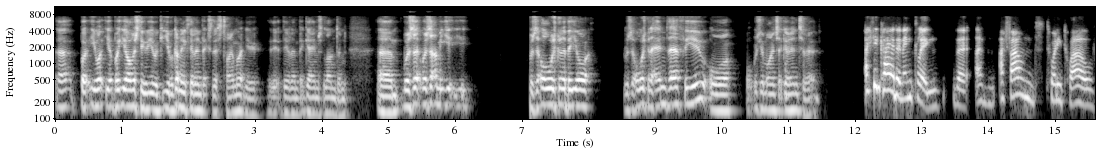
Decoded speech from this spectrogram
Uh, but you, you, but you obviously you were, you were going to the Olympics this time, weren't you? The, the Olympic Games in London. Um, was it? Was it? I mean, you, you, was it always going to be your? Was it always going to end there for you, or what was your mindset going into it? I think I had an inkling that um, I found 2012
